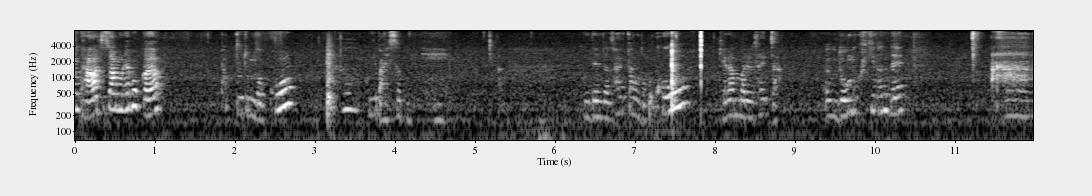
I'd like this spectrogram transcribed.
한번 다 같이 쌈을 해볼까요? 밥도 좀 넣고. 어, 고기 맛있어 보이네. 건된장 살짝 넣고 계란말이 살짝. 여기 너무 크긴 한데. 아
